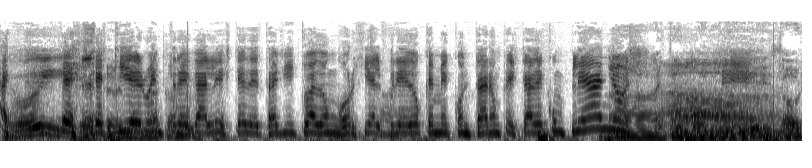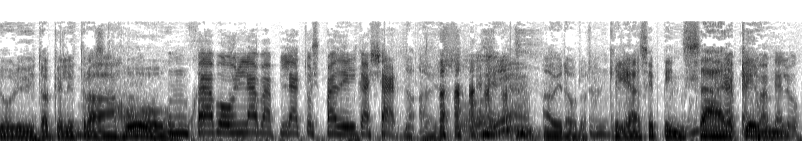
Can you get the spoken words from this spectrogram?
Ay, Uy. es que quiero entregarle este detallito a don Jorge Alfredo que me contaron que está de cumpleaños. Ay, tan bonita, Aurorita, ¿qué le trajo? Un jabón lavaplatos para adelgazar. No, a ver. A ver, Aurora, ¿qué le hace pensar que un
